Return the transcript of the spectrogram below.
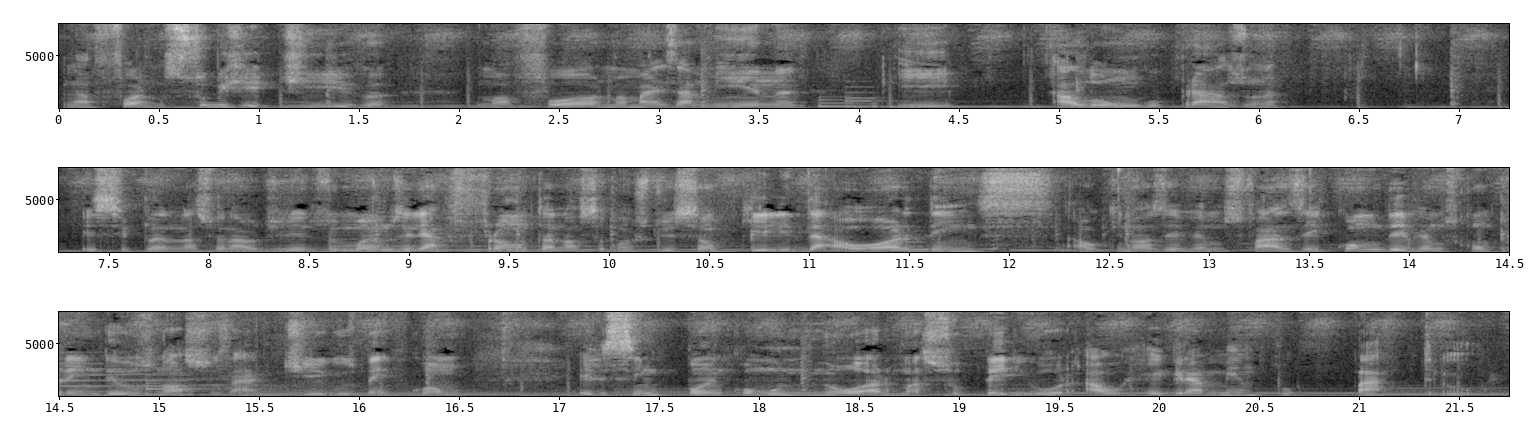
na forma subjetiva, uma forma mais amena e a longo prazo, né? Esse Plano Nacional de Direitos Humanos ele afronta a nossa Constituição, que ele dá ordens ao que nós devemos fazer, como devemos compreender os nossos artigos, bem como ele se impõe como norma superior ao regramento pátrio.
